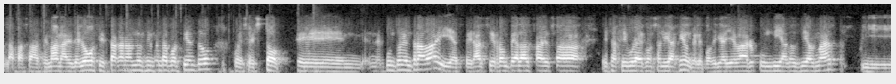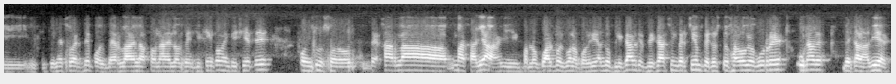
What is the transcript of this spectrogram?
la, pasada semana. Desde luego, si está ganando un 50%, pues stop en, el punto de entrada y esperar si rompe al alza esa, esa figura de consolidación que le podría llevar un día, dos días más y, si tiene suerte, pues verla en la zona de los 25, 27 o incluso dejarla más allá. Y por lo cual pues bueno podría duplicar triplicar su inversión pero esto es algo que ocurre una vez de cada diez.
